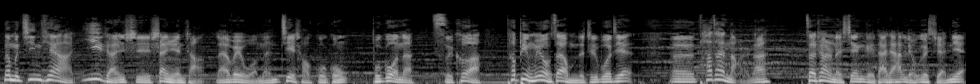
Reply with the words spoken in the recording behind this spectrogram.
那么今天啊，依然是单院长来为我们介绍故宫。不过呢，此刻啊，他并没有在我们的直播间，呃，他在哪儿呢？在这儿呢，先给大家留个悬念。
